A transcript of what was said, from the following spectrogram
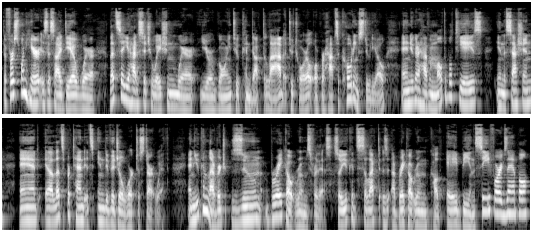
the first one here is this idea where let's say you had a situation where you're going to conduct a lab, a tutorial, or perhaps a coding studio, and you're going to have multiple TAs in the session, and uh, let's pretend it's individual work to start with. And you can leverage Zoom breakout rooms for this. So you could select a breakout room called A, B, and C, for example,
